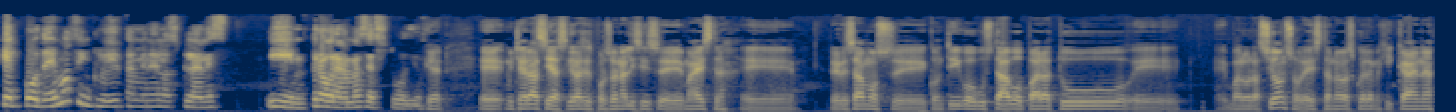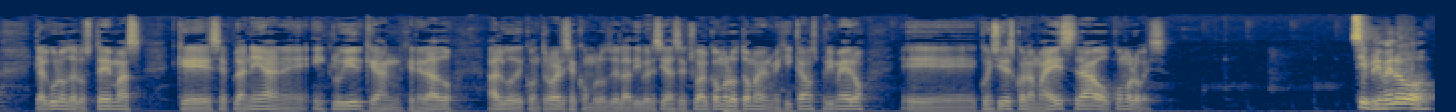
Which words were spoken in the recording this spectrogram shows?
que podemos incluir también en los planes y programas de estudio. Bien, eh, muchas gracias, gracias por su análisis, eh, maestra. Eh, regresamos contigo, Gustavo, para tu valoración sobre esta nueva escuela mexicana y algunos de los temas que se planean eh, incluir que han generado algo de controversia como los de la diversidad sexual. ¿Cómo lo toman en Mexicanos primero? Eh, ¿Coincides con la maestra o cómo lo ves? Sí, primero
